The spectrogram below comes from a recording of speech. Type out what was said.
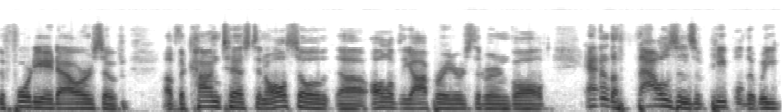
the 48 hours of of the contest, and also uh, all of the operators that are involved, and the thousands of people that we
